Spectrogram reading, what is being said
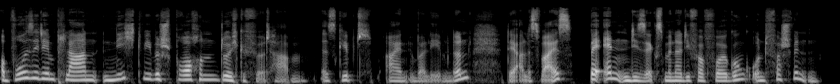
Obwohl sie den Plan nicht wie besprochen durchgeführt haben, es gibt einen Überlebenden, der alles weiß, beenden die sechs Männer die Verfolgung und verschwinden.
